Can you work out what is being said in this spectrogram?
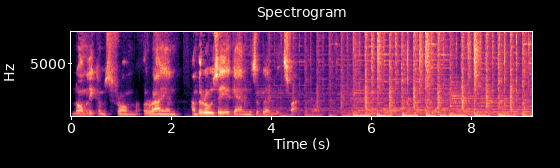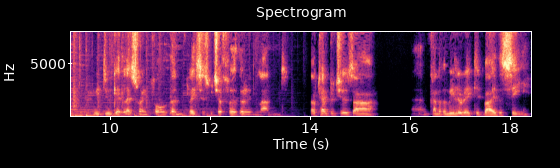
normally comes from Orion, and the rosé again is a blended sparkling wine. Do get less rainfall than places which are further inland. Our temperatures are um, kind of ameliorated by the sea,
